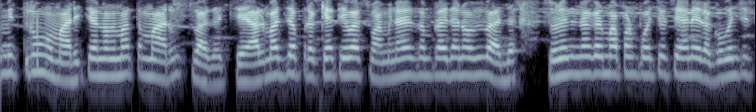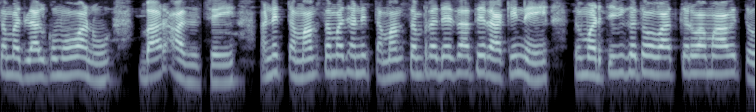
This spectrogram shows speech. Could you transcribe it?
મિત્રો, અમારી ચેનલમાં તમારું સ્વાગત છે. હાલમાં જ પ્રખ્યાત એવા સ્વામિનારાયણ સંપ્રદાયનો વિવાદ સુરેન્દ્રનગરમાં પણ પહોંચ્યો છે અને રઘુવંશી સમાજ લાલ ગુમાવવાનું બહાર આવ્યું છે. અને તમામ સમાજ અને તમામ સંપ્રદાય સાથે રાખીને તો મળતી વિગતો વાત કરવામાં આવે તો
